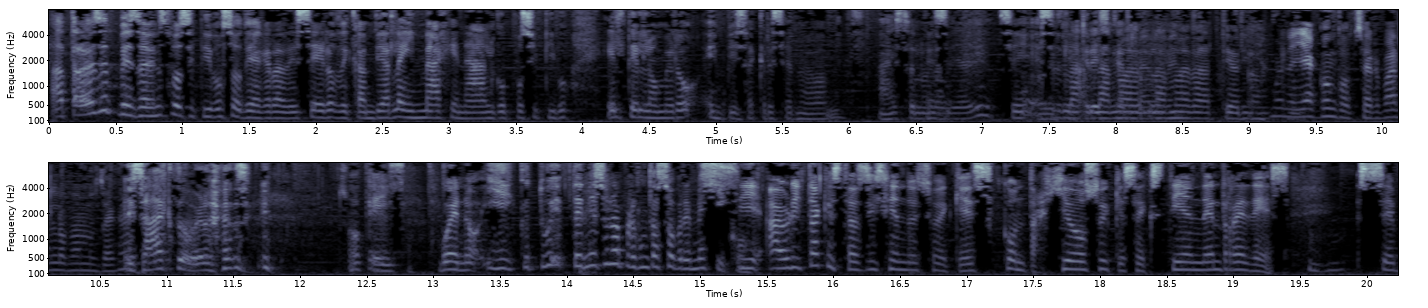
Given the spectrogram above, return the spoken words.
a través de pensamientos positivos o de agradecer o de cambiar la imagen a algo positivo, el telómero empieza a crecer nuevamente. Ah, eso no lo había Sí, esa es la, nueva, teoría. bueno, ya con conservarlo vamos de acá. Exacto, ¿verdad? Sí. Ok, bueno, y tú tenías una pregunta sobre México. Sí, ahorita que estás diciendo eso de que es contagioso y que se extiende en redes, se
